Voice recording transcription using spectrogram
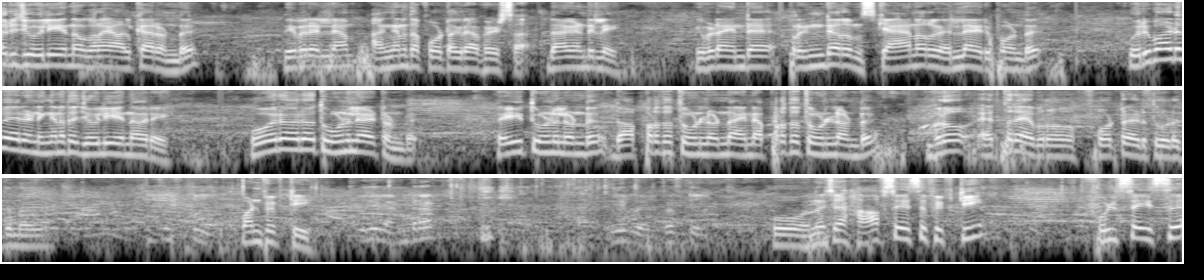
ഒരു ജോലി ചെയ്യുന്ന കുറേ ആൾക്കാരുണ്ട്. ഇവരെല്ലാം അങ്ങനത്തെ ഫോട്ടോഗ്രാഫേഴ്സാണ് ഇതാ കണ്ടില്ലേ? ഇവിടെ എന്റെ പ്രിന്ററും സ്കാനറും എല്ലാം ഇരിപ്പുണ്ട്. ഒരുപാട് പേരുണ്ട് ഇങ്ങനത്തെ ജോലി ചെയ്യുന്നവരെ. ഓരോരോ തൂണിലായിട്ടുണ്ട്. ഈ തൂണിലുണ്ട് ഇത് അപ്പുറത്തെ തൂണിലുണ്ട് അതിന്റെ അപ്പുറത്തെ തൂണിലുണ്ട്. ബ്രോ എത്രയാണ് ബ്രോ ഫോട്ടോ എടുത്തു കൊടുക്കുന്നത്? വൺ ഫിഫ്റ്റി ഓ എന്ന് വെച്ചാൽ half size fifty. Full size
